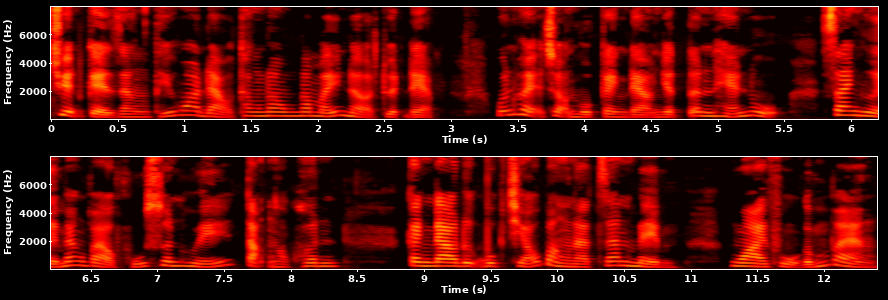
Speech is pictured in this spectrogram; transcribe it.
Chuyện kể rằng thấy hoa đào thăng long năm ấy nở tuyệt đẹp, Nguyễn Huệ chọn một cành đào nhật tân hé nụ, sai người mang vào Phú Xuân Huế tặng Ngọc Hân. Cành đào được buộc chéo bằng nạt gian mềm, ngoài phủ gấm vàng,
